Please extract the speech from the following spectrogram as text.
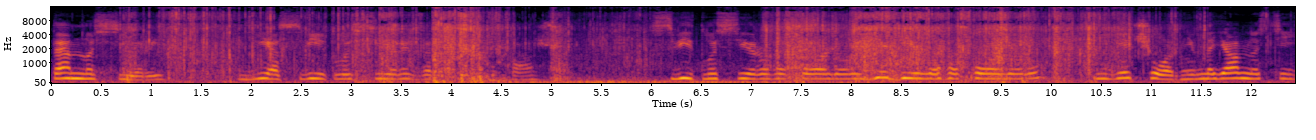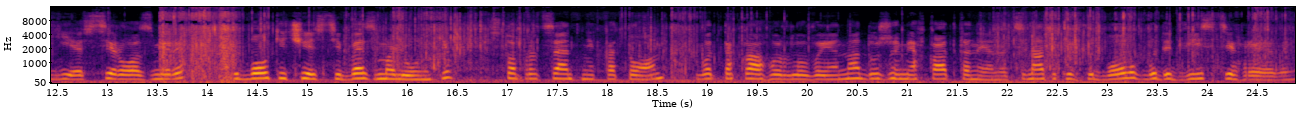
Темно-сірий. Є світло-сірий, зараз я покажу. Світло-сірого кольору, є білого кольору. Є чорні. В наявності є всі розміри. Футболки чисті, без малюнків. 100% катон. Ось така горловина, дуже м'яка тканина. Ціна таких футболок буде 200 гривень.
